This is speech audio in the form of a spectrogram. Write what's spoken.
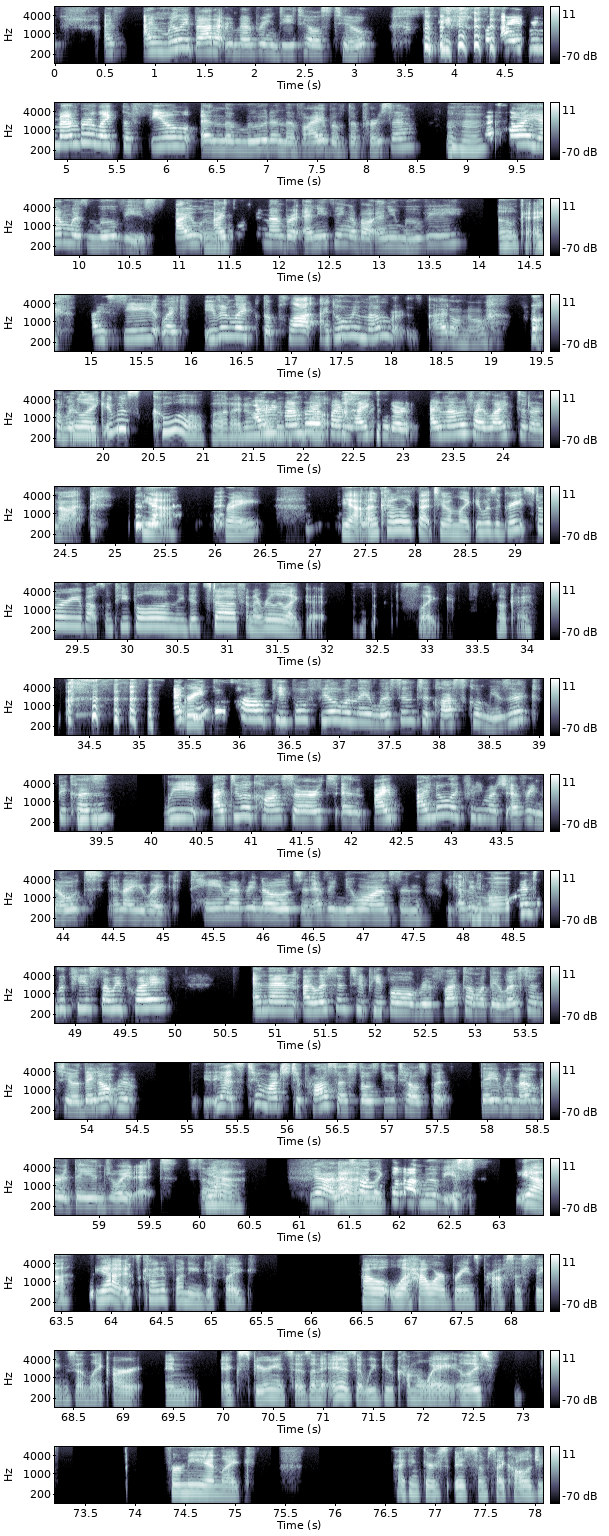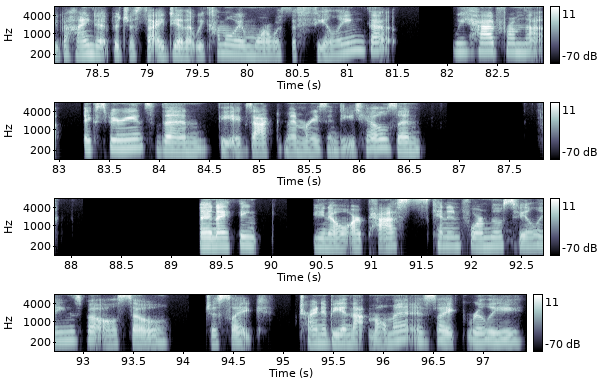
I, I'm really bad at remembering details too. I remember like the feel and the mood and the vibe of the person. Mm-hmm. That's how I am with movies. I mm. I don't remember anything about any movie. Okay. I see like even like the plot. I don't remember. I don't know. You're like it was cool, but I don't. I remember if I liked it or I remember if I liked it or not. yeah. Right. Yeah, yeah. I'm kind of like that too. I'm like, it was a great story about some people and they did stuff, and I really liked it. It's like, okay. I think that's how people feel when they listen to classical music because mm-hmm. we I do a concert and I I know like pretty much every note and I like tame every note and every nuance and like every yeah. moment of the piece that we play. And then I listen to people reflect on what they listen to. They don't re- yeah, it's too much to process those details, but they remembered they enjoyed it. So yeah. Yeah, that's yeah, how like, I feel about movies. Yeah. Yeah. It's kind of funny, just like how what how our brains process things and like our in experiences. And it is that we do come away, at least for me, and like I think there's is some psychology behind it, but just the idea that we come away more with the feeling that we had from that experience than the exact memories and details. And and I think you know, our pasts can inform those feelings, but also just like trying to be in that moment is like really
